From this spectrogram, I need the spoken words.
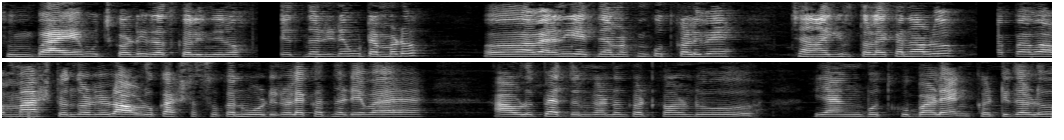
ಸುಮ್ಮ ಬಾಯ ಮುಚ್ಕೊಂಡು ಇರೋದು ಕಲಿ ನೀನು. ಎದ್ದು ನಡಿನೇ ಊಟ ಮಾಡು. ಅವೇನು ಯತ್ನೆ ಮಾಡ್ಕೊಂಡು ಕೂತ್ಕೊಳ್ಳಿವೆ ಚೆನ್ನಾಗಿರ್ತಾಳೆ ಕಣ ಅವಳು. ಅಪ್ಪ ಅಮ್ಮ ಅಷ್ಟೊಂದು ಒಳ್ಳೆ ಅವಳು ಕಷ್ಟ ಸುಖ ನೋಡಿರಳೆ ಕತ್ ನಡೆಯವ ಅವಳು ಪೆದ್ದನ ಗಂಡನ ಕಟ್ಕೊಂಡು ಹೆಂಗ್ ಬದುಕು ಬಾಳೆ, ಹೆಂಗ್ ಕಟ್ಟಿದಾಳು?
